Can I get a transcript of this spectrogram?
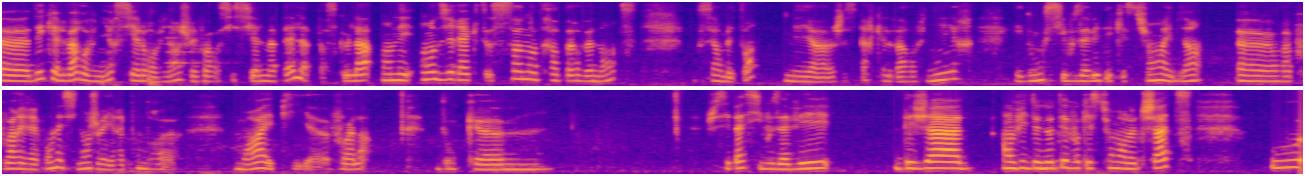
euh, dès qu'elle va revenir, si elle revient, je vais voir aussi si elle m'appelle, parce que là, on est en direct sans notre intervenante. C'est embêtant, mais euh, j'espère qu'elle va revenir. Et donc, si vous avez des questions, eh bien, euh, on va pouvoir y répondre. Et sinon, je vais y répondre moi. Et puis voilà. Donc, je ne sais pas si vous avez déjà envie de noter vos questions dans le chat ou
